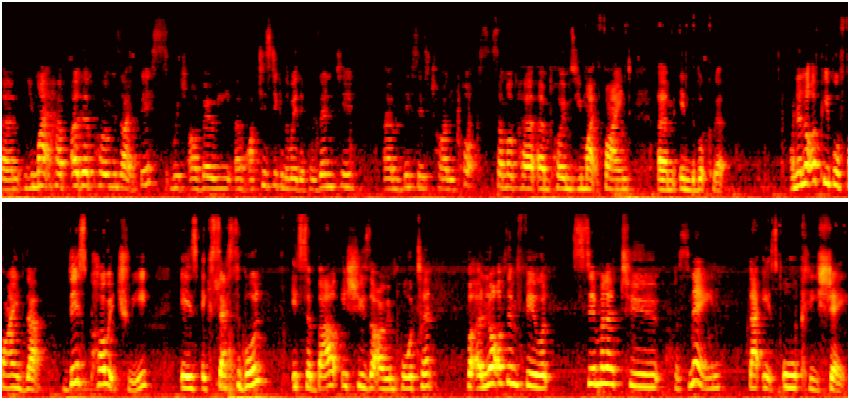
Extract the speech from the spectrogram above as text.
Um, you might have other poems like this, which are very um, artistic in the way they're presented. Um, this is Charlie Cox. Some of her um, poems you might find um, in the booklet. And a lot of people find that this poetry is accessible, it's about issues that are important, but a lot of them feel similar to Hussein that it's all cliche,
